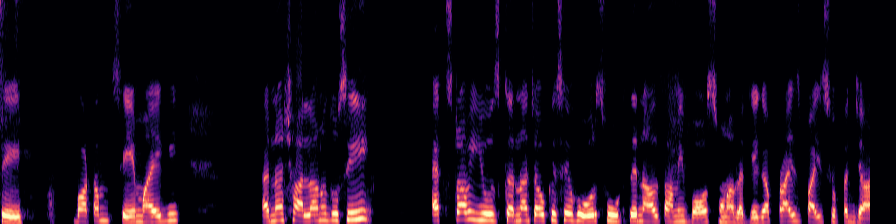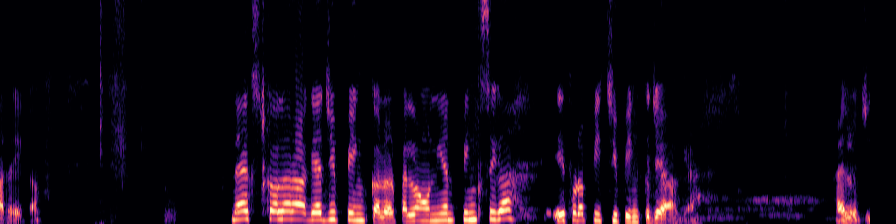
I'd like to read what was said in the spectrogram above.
ਤੇ ਬਾਟਮ ਸੇਮ ਆਏਗੀ। ਇਹਨਾਂ ਸ਼ਾਲਾਂ ਨੂੰ ਤੁਸੀਂ ਐਕਸਟਰਾ ਵੀ ਯੂਜ਼ ਕਰਨਾ ਚਾਹੋ ਕਿਸੇ ਹੋਰ ਸੂਟ ਦੇ ਨਾਲ, ਤਾਂ ਵੀ ਬਹੁਤ ਸੋਹਣਾ ਲੱਗੇਗਾ। ਪ੍ਰਾਈਸ 2250 ਰਹੇਗਾ। ਨੈਕਸਟ ਕਲਰ ਆ ਗਿਆ ਜੀ ਪਿੰਕ ਕਲਰ ਪਹਿਲਾਂ ਓਨੀਅਨ ਪਿੰਕ ਸੀਗਾ, ਇਹ ਥੋੜਾ ਪੀਚੀ ਪਿੰਕ ਜਿਹਾ ਆ ਗਿਆ। ਹੈਲੋ ਜੀ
